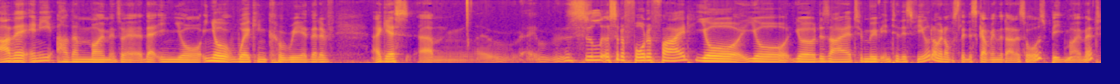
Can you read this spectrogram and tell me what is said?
Are there any other moments uh, that in your in your working career that have, I guess, um, sort of fortified your your your desire to move into this field? I mean, obviously, discovering the dinosaurs, big moment.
